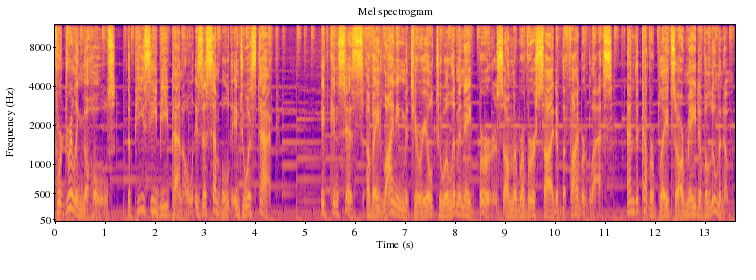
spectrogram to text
For drilling the holes, the PCB panel is assembled into a stack. It consists of a lining material to eliminate burrs on the reverse side of the fiberglass, and the cover plates are made of aluminum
